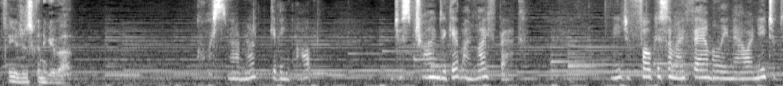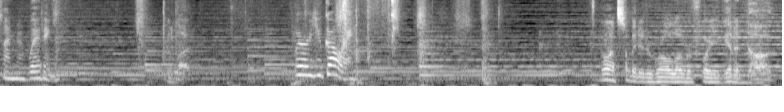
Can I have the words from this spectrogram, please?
So you're just going to give up? Of course not, I'm not giving up. I'm just trying to get my life back. I need to focus on my family now. I need to plan my wedding. Good luck. Where are you going? You want somebody to roll over for you, get a dog.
